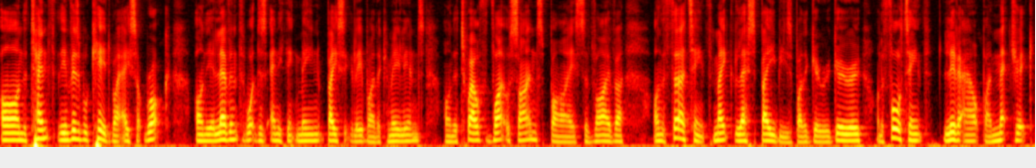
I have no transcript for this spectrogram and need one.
On the 10th, The Invisible Kid by Aesop Rock. On the 11th, What Does Anything Mean? Basically by The Chameleons. On the 12th, Vital Signs by Survivor. On the 13th, Make Less Babies by The Guru Guru. On the 14th, Live It Out by Metric.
